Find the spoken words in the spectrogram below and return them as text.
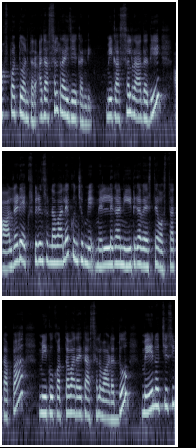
ఆఫ్ పట్టు అంటారు. అది అస్సలు ట్రై చేయకండి. మీకు అస్సలు రాదు అది. ఆల్రెడీ ఎక్స్పీరియన్స్ ఉన్న వాళ్ళే కొంచెం మెల్లగా నీట్గా వేస్తే వస్తా తప్ప మీకు కొత్త వారైతే అస్సలు వాడద్దు. మెయిన్ వచ్చేసి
